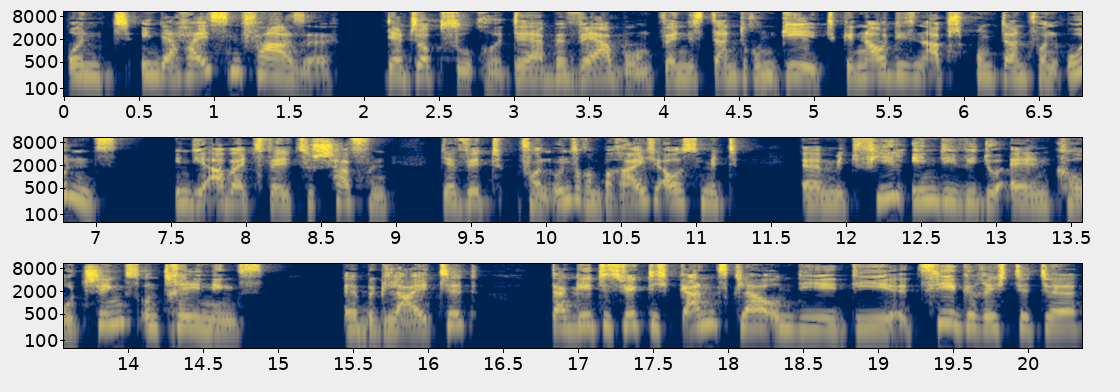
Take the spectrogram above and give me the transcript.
Und in der heißen Phase, der Jobsuche, der Bewerbung, wenn es dann darum geht, genau diesen Absprung dann von uns in die Arbeitswelt zu schaffen, der wird von unserem Bereich aus mit, äh, mit viel individuellen Coachings und Trainings äh, begleitet. Da geht es wirklich ganz klar um die, die zielgerichtete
